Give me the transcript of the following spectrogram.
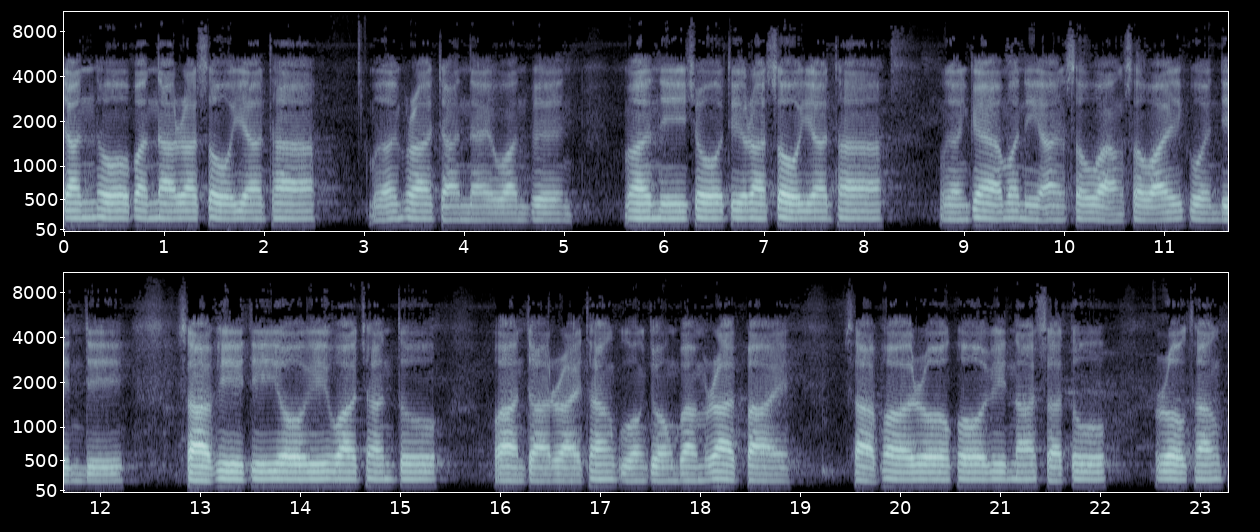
จันโทปนารโสยธาเหมือนพระจันทร์ในวันเพ็ญมณีโชติรโสยธาเหมือนแก้วมณีอันสว่างสวัยควรดินดี สาพีติโยวิวาชันตุวานตารายทั้งปวงจงบำราดไป สาพโรโควินาสตุโรคทั้งป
